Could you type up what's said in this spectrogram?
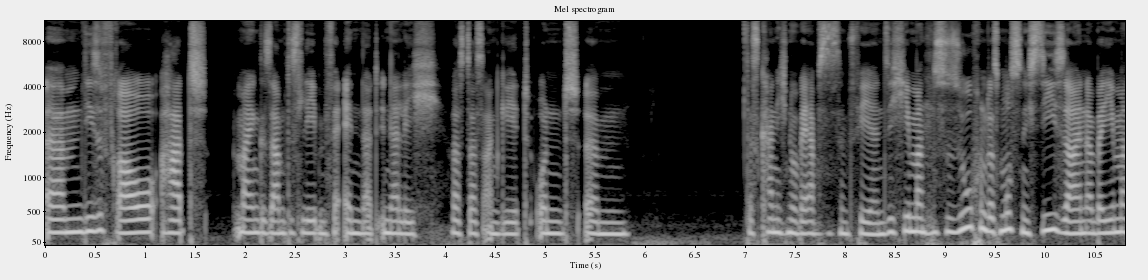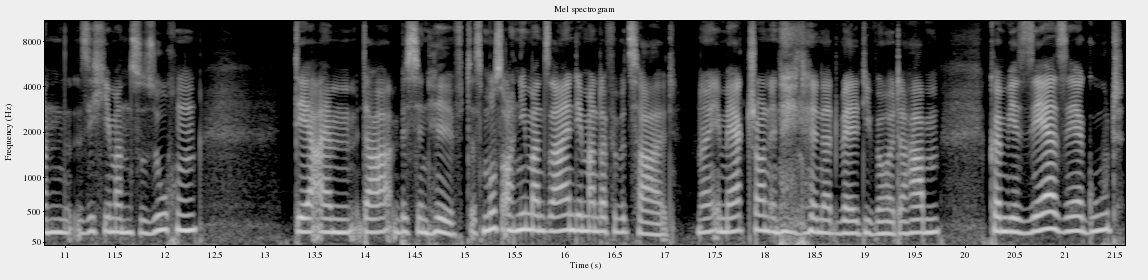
Ähm, diese Frau hat mein gesamtes Leben verändert innerlich, was das angeht. Und ähm, das kann ich nur wärmstens empfehlen. Sich jemanden zu suchen, das muss nicht sie sein, aber jemanden, sich jemanden zu suchen, der einem da ein bisschen hilft. Das muss auch niemand sein, den man dafür bezahlt. Ne, ihr merkt schon, in der Internetwelt, die wir heute haben, können wir sehr, sehr gut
